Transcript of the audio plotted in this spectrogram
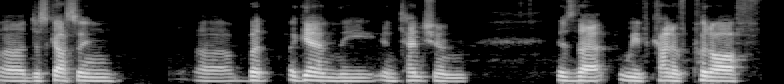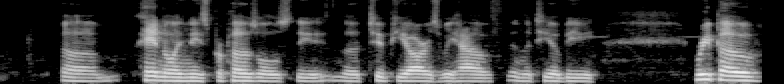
uh, discussing. Uh, but again, the intention is that we've kind of put off um, handling these proposals, the, the two PRs we have in the TOB repo,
